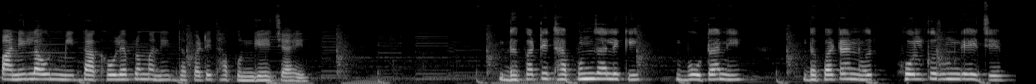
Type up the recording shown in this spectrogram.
पाणी लावून मी दाखवल्याप्रमाणे धपाटे थापून घ्यायचे आहेत. धपाटे थापून झाले की बोटाने धपाट्यांवर होल करून घ्यायचे.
